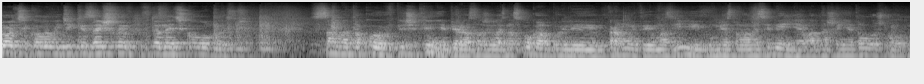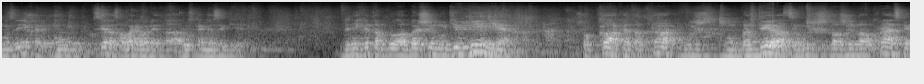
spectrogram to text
році, коли ви тільки зайшли в Донецьку область. Самое такое впечатление первое сложилось, насколько были промытые мозги у местного населения в отношении того, что вот мы заехали, мы все разговаривали на русском языке. Для них это было большим удивлением, что как это так, вы же ну, бандеровцы, вы же должны на украинском,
